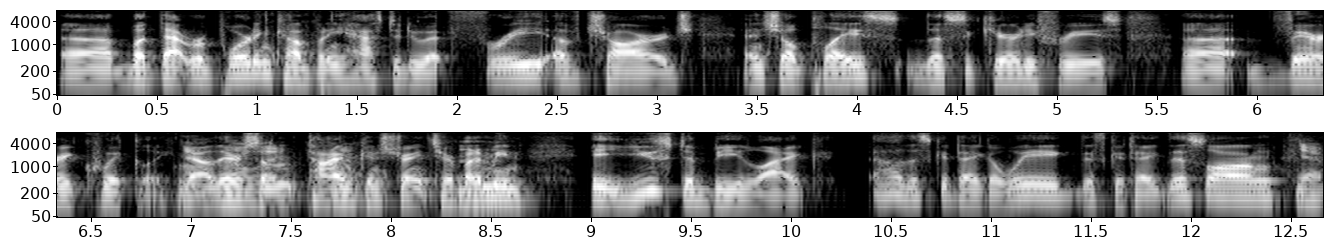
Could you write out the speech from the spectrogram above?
uh, but that reporting company has to do it free of charge and shall place the security freeze uh, very quickly. now, there's some time constraints here, but I mean, it used to be like, oh, this could take a week, this could take this long, Yeah.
